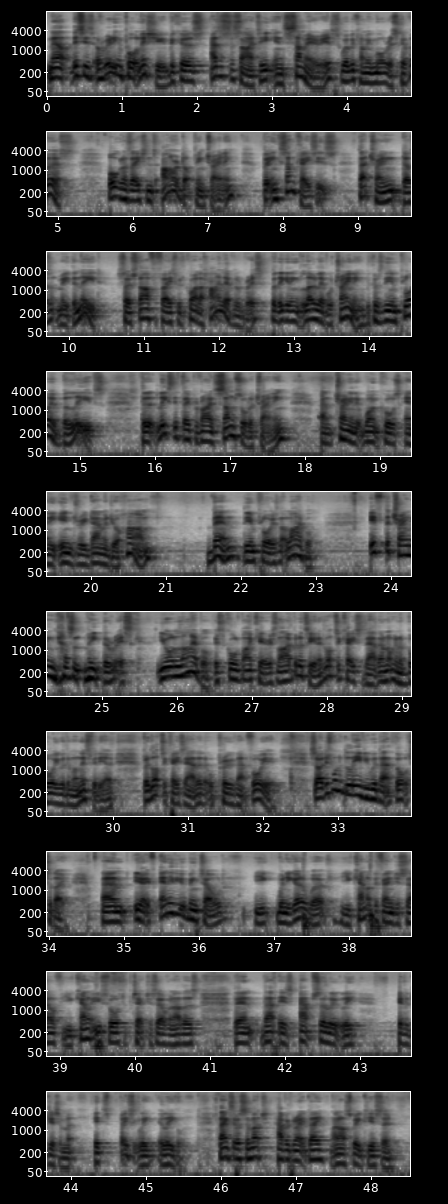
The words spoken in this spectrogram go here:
Now, this is a really important issue because as a society, in some areas, we're becoming more risk averse. Organisations are adopting training, but in some cases, that training doesn't meet the need. So staff are faced with quite a high level of risk, but they're getting low level training because the employer believes that at least if they provide some sort of training, and training that won't cause any injury, damage, or harm, then the employer is not liable. If the training doesn't meet the risk, you're liable. It's called vicarious liability. And there's lots of cases out there. I'm not going to bore you with them on this video, but lots of cases out there that will prove that for you. So I just wanted to leave you with that thought today. And you know, if any of you have been told you, when you go to work you cannot defend yourself, you cannot use force to protect yourself and others, then that is absolutely illegitimate. It's basically illegal. Thanks ever so much. Have a great day, and I'll speak to you soon.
